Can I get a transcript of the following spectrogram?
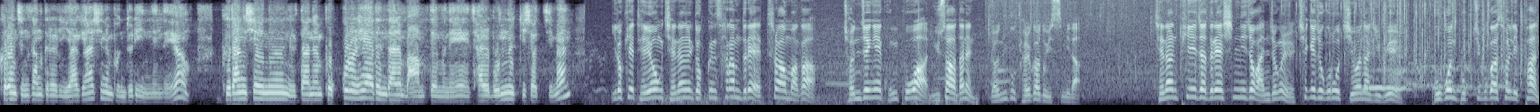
그런 증상들을 이야기하시는 분들이 있는데요. 그 당시에는 일단은 복구를 해야 된다는 마음 때문에 잘 못 느끼셨지만 이렇게 대형 재난을 겪은 사람들의 트라우마가 전쟁의 공포와 유사하다는 연구 결과도 있습니다. 재난 피해자들의 심리적 안정을 체계적으로 지원하기 위해 보건복지부가 설립한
